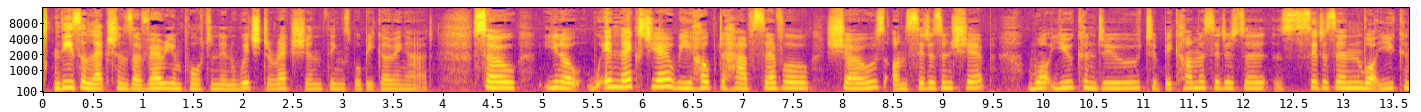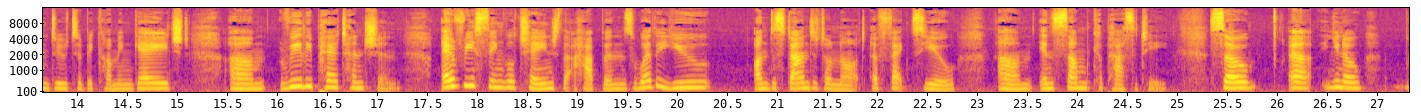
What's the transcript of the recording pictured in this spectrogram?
These elections are very important in which direction things will be going at. So, you know, in next year, we hope to have several shows on citizenship, what you can do to become a citizen, citizen what you can do to become engaged. Um, really pay attention. Every single change that happens, whether you understand it or not, affects you um, in some capacity. So, uh, you know,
